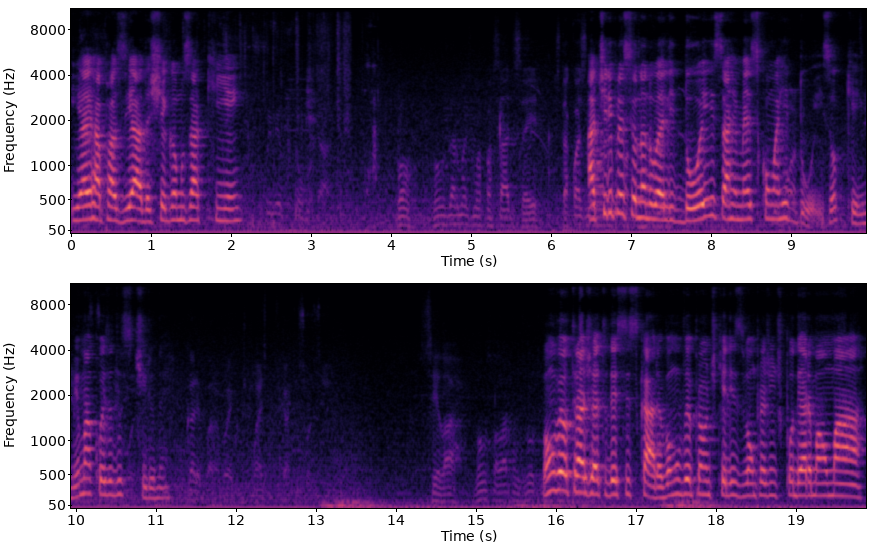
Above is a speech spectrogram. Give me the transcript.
E aí, rapaziada, chegamos aqui, hein? Bom, vamos dar mais uma passada isso aí. Está quase Atire hora. pressionando o L2, arremesse com o R2. Ok, mesma coisa dos tiros, né? É. Sei lá, Vamos falar com os outros. Vamos ver o trajeto desses caras. Vamos ver pra onde que eles vão pra gente poder armar uma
